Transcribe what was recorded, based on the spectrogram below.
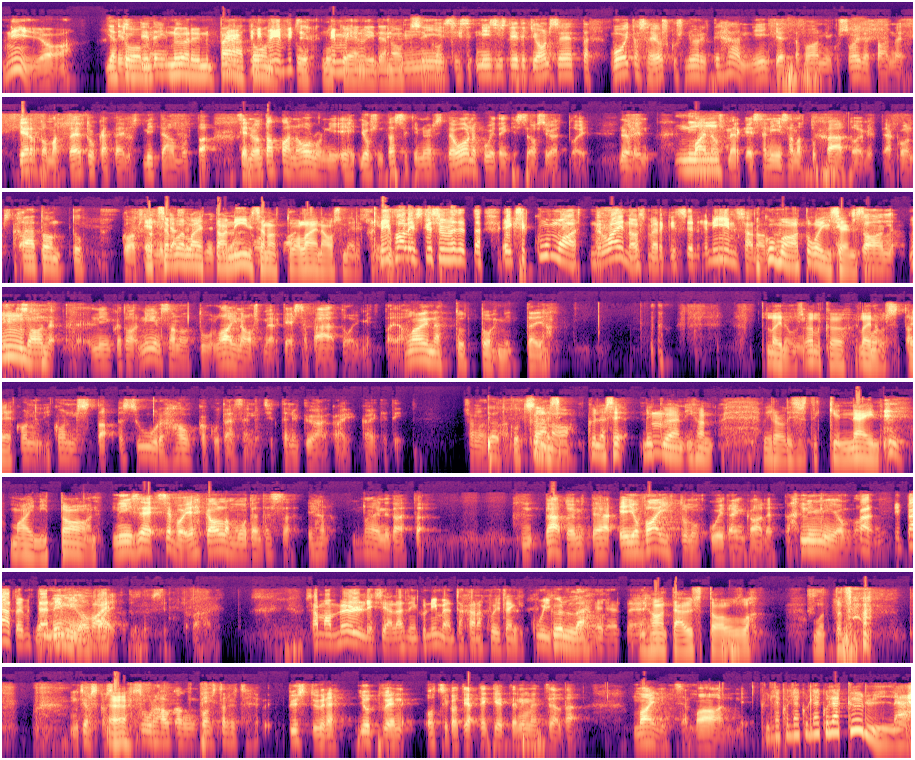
Niin joo. Ja Ja tuo tietenkin- nyörin päätonttu Niin, niin, niin, lukee niin, niiden otsikot. Niin siis, niin siis tietenkin on se, että voitaisiin joskus nyöri tehdä niinkin, että vaan niin kuin soitetaan ne kertomatta etukäteen niistä mitään, mutta se on tapana ollut, niin ei- jos nyt tässäkin nyörissä sitten on kuitenkin se osio, että toi nyörin Niin, lainausmerkeissä niin sanottu päätoimittaja Konsta. päätonttu. Konsta et sä voi se laittaa niin on sanottua vaan. lainausmerkkiä. Niin mä olisin kysynyt, että eikö se kumoa ne lainausmerkit sen niin sanotun? Kumaa Se toisensa. on, Mm. se on niin, kato, niin sanottu lainausmerkeissä päätoimittaja. Lainattu toimittaja. Lainaus alkaa, lainaus Konsta, kon, konsta suurhaukka, kuten se nyt sitten nykyään ka- kaiketi sanotaan. Jotkut Kyllä se, sanoo. kyllä se nykyään ihan virallisestikin näin mainitaan. Niin se, se voi ehkä olla muuten tässä ihan mainita, että päätoimittaja ei ole vaihtunut kuitenkaan, että nimi on Pää, vaan. niin päätoimittajan nimi, nimi on vaihtunut. vaihtunut sitten vähän. Sama mölli siellä niin kuin nimen takana kuitenkin kuikuu Kyllä. edelleen. Ihan täystolla. Mutta tota, Mutta joskus suurhaukan konsta nyt pystyy ne juttujen otsikot ja tekijöiden nimet sieltä mainitsemaan, niin kyllä, kyllä, kyllä, kyllä, kyllä.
